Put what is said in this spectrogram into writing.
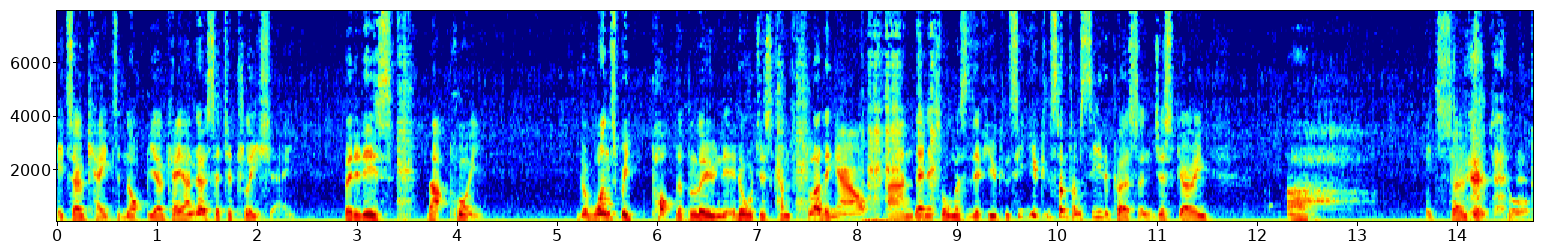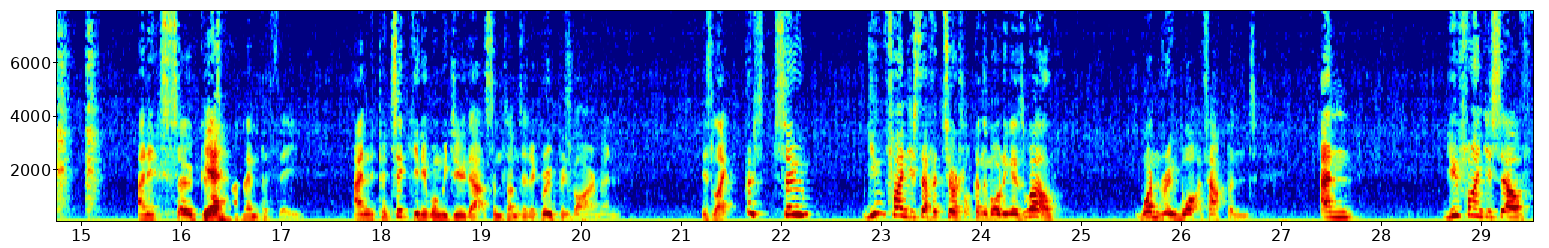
it's okay to not be okay. I know it's such a cliche, but it is that point that once we pop the balloon, it all just comes flooding out, and then it's almost as if you can see. You can sometimes see the person just going, "Oh, it's so good to talk," and it's so good Yeah. to have empathy, and particularly when we do that sometimes in a group environment, it's like, oh, so you find yourself at two o'clock in the morning as well, wondering what's happened, and you find yourself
